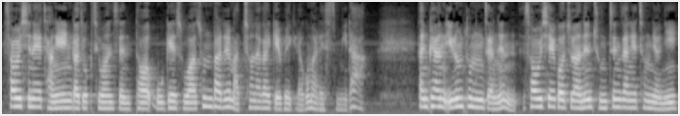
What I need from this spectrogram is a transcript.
서울시 내 장애인 가족 지원센터 5개소와 손발을 맞춰 나갈 계획이라고 말했습니다. 한편 이름통장은 서울시에 거주하는 중증장애 청년이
